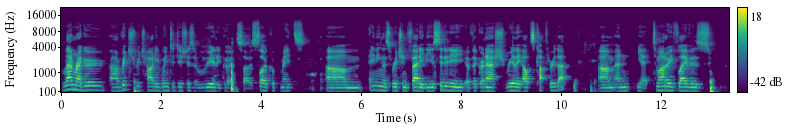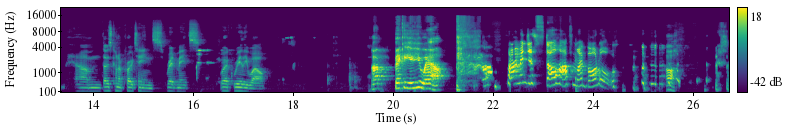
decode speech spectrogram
lamb ragu, uh, rich, rich, hearty winter dishes are really good. So slow cooked meats, um, anything that's rich and fatty. The acidity of the Grenache really helps cut through that. Um, and yeah, tomatoey flavors, um, those kind of proteins, red meats work really well. Uh, Becky, are you out? Simon just stole half of my bottle. Oh, So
